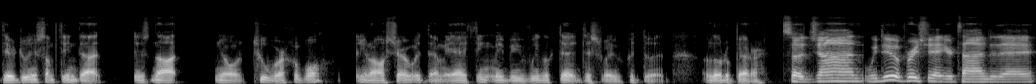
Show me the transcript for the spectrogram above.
they're doing something that is not, you know, too workable, you know, I'll share with them. Yeah, I think maybe if we looked at it this way, we could do it a little better. So, Jon, we do appreciate your time today.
